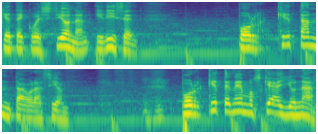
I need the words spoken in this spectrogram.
que te cuestionan y dicen, ¿por qué tanta oración? ¿Por qué tenemos que ayunar?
